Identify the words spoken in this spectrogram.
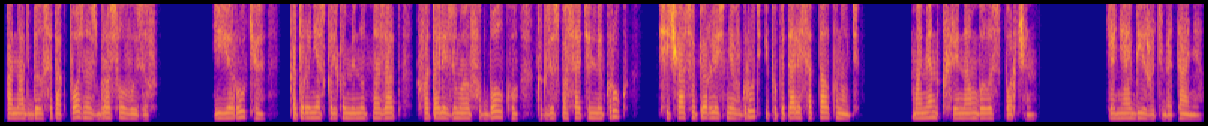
понадобился так поздно, сбросил вызов. Ее руки, которые несколько минут назад хватались за мою футболку, как за спасательный круг, сейчас уперлись мне в грудь и попытались оттолкнуть. Момент к хренам был испорчен. «Я не обижу тебя, Таня»,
